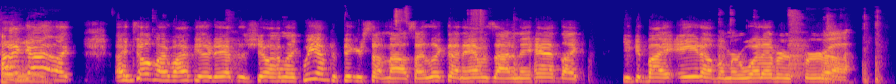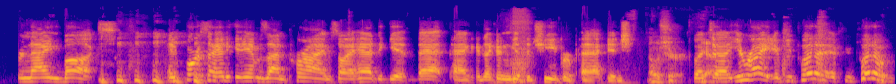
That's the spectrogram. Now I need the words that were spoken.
I got like I told my wife the other day after the show, I'm like, we have to figure something out. So I looked on Amazon and they had like you could buy eight of them or whatever for uh, for nine bucks. and of course, I had to get Amazon Prime, so I had to get that package. I couldn't get the cheaper package. oh sure, But Yeah. uh, you're right. If you put a, if you put a,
